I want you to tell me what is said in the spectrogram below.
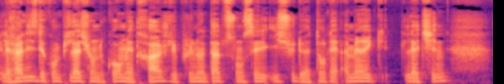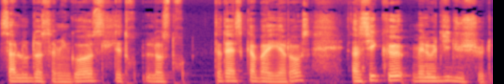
Il réalise des compilations de courts-métrages, les plus notables sont celles issues de la tournée Amérique latine, Saludos Amigos, Los Tres Caballeros, ainsi que Mélodie du Sud,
